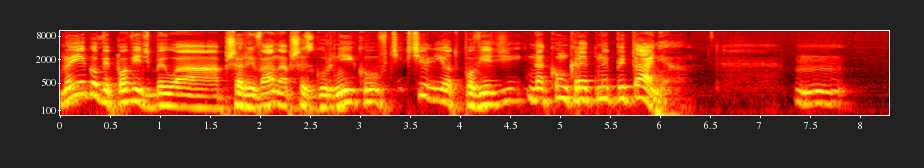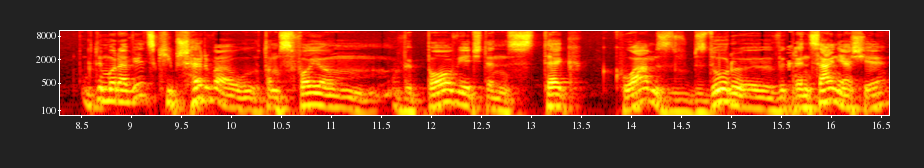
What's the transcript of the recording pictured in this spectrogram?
No jego wypowiedź była przerywana przez górników, ci chcieli odpowiedzi na konkretne pytania. Mm, Gdy Morawiecki przerwał tą swoją wypowiedź, ten stek kłamstw, bzdur, wykręcania się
